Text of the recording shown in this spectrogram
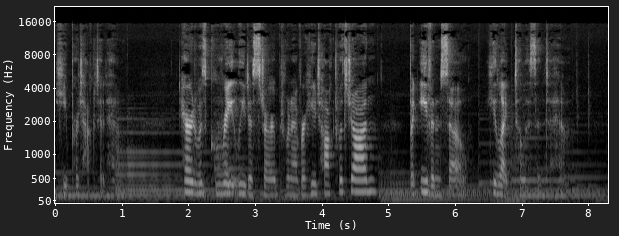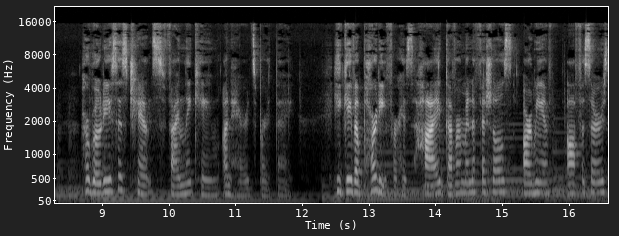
he protected him. Herod was greatly disturbed whenever he talked with John, but even so, he liked to listen to him. Herodias' chance finally came on Herod's birthday. He gave a party for his high government officials, army officers,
